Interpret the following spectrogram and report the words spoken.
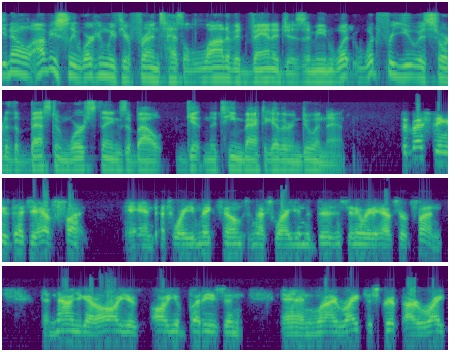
You know, obviously working with your friends has a lot of advantages. I mean, what what for you is sort of the best and worst things about getting the team back together and doing that? the best thing is that you have fun, and that's why you make films, and that's why you're in the business anyway to have some fun. And now you got all your all your buddies, and and when I write the script, I write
